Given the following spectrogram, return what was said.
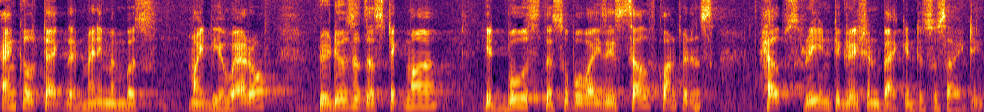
ankle tag that many members might be aware of, reduces the stigma, it boosts the supervisor's self confidence, helps reintegration back into society.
